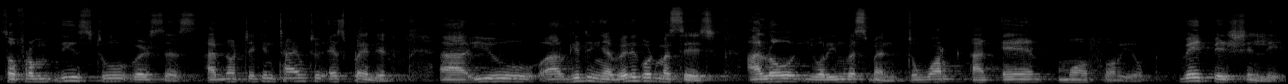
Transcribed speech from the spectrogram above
So, from these two verses, I'm not taking time to explain it. Uh, you are getting a very good message. Allow your investment to work and earn more for you. Wait patiently.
